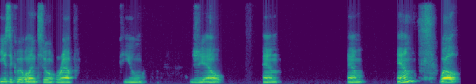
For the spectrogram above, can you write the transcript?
is equivalent to rep Q GL and M N. Well,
